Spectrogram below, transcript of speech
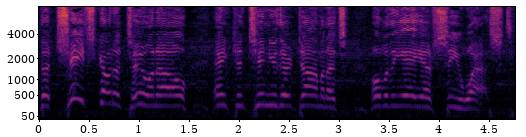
the Chiefs go to 2 0 and continue their dominance over the AFC West.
